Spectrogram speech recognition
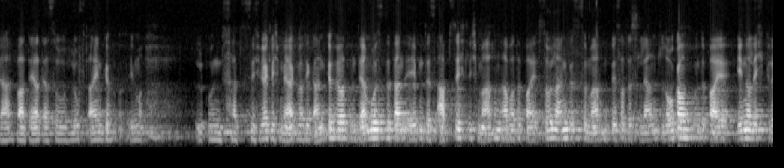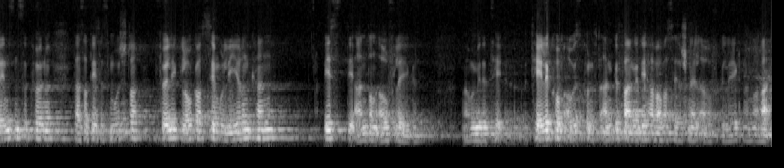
der war der, der so Luft einge immer und hat sich wirklich merkwürdig angehört und der musste dann eben das absichtlich machen, aber dabei so lange das zu machen, bis er das lernt, locker und dabei innerlich grinsen zu können, dass er dieses Muster völlig locker simulieren kann, bis die anderen auflegen. Wir haben mit der Te Telekom-Auskunft angefangen, die haben aber sehr schnell aufgelegt. Wir haben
